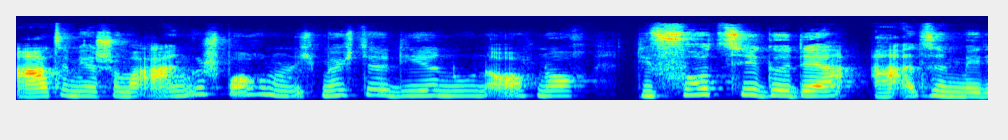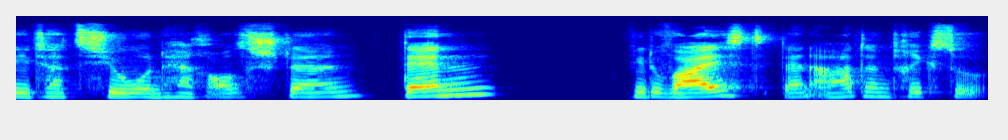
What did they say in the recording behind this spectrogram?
Atem ja schon mal angesprochen und ich möchte dir nun auch noch die Vorzüge der Atemmeditation herausstellen. Denn, wie du weißt, dein Atem trägst du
